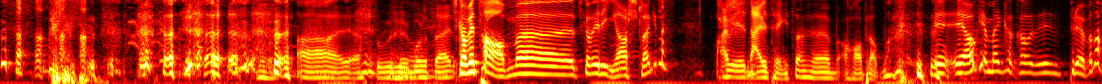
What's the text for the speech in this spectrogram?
Nei, det er stor humor, dette her. Skal vi ta med Skal vi ringe Aslak, eller? Nei, vi, nei, vi trenger ikke det. Eh, Ha prat med han. Ja, ok, men kan, kan vi prøve, da?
